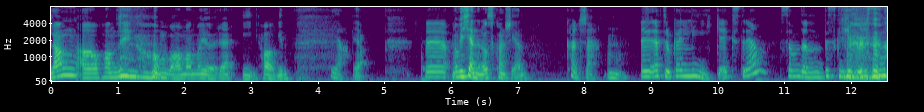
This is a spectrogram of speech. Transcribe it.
lang avhandling om hva man må gjøre i hagen. ja. Ja. Og vi kjenner oss kanskje igjen. kanskje. Eh, Jeg tror ikke jeg er like ekstrem som den beskrivelsen.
